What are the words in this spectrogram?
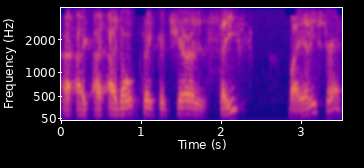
I, I I I don't think that Sherrod is safe by any stretch,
